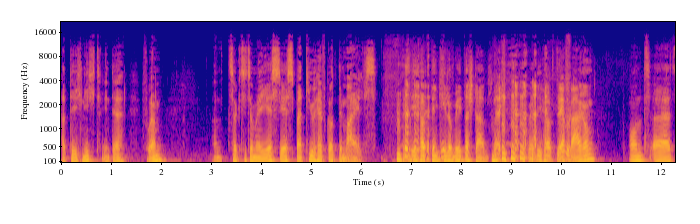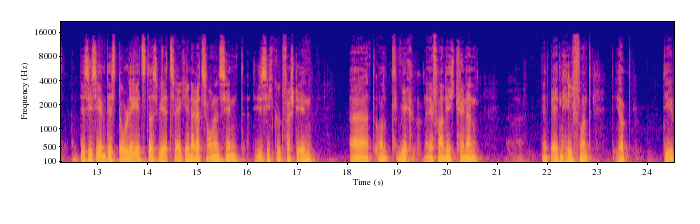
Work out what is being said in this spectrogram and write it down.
hatte ich nicht in der Form. Und sagt sie zu mir, yes, yes, but you have got the miles. Also ich habe den Kilometerstand, weil ich habe die Erfahrung. Und äh, das ist eben das Tolle jetzt, dass wir zwei Generationen sind, die sich gut verstehen. Äh, und wir, meine Frau und ich können äh, den beiden helfen. Und ich habe die,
